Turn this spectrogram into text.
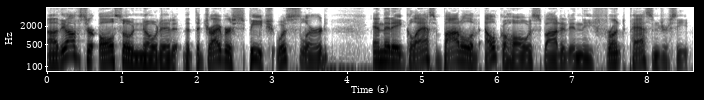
Uh, the officer also noted that the driver's speech was slurred and that a glass bottle of alcohol was spotted in the front passenger seat.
